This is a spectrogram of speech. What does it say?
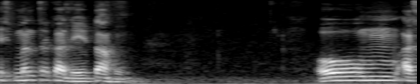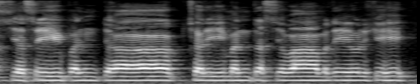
इस मंत्र का देवता हूँ। ओम अस्य श्री पंचाक्षरी मंत्र वामदेव ऋषि।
